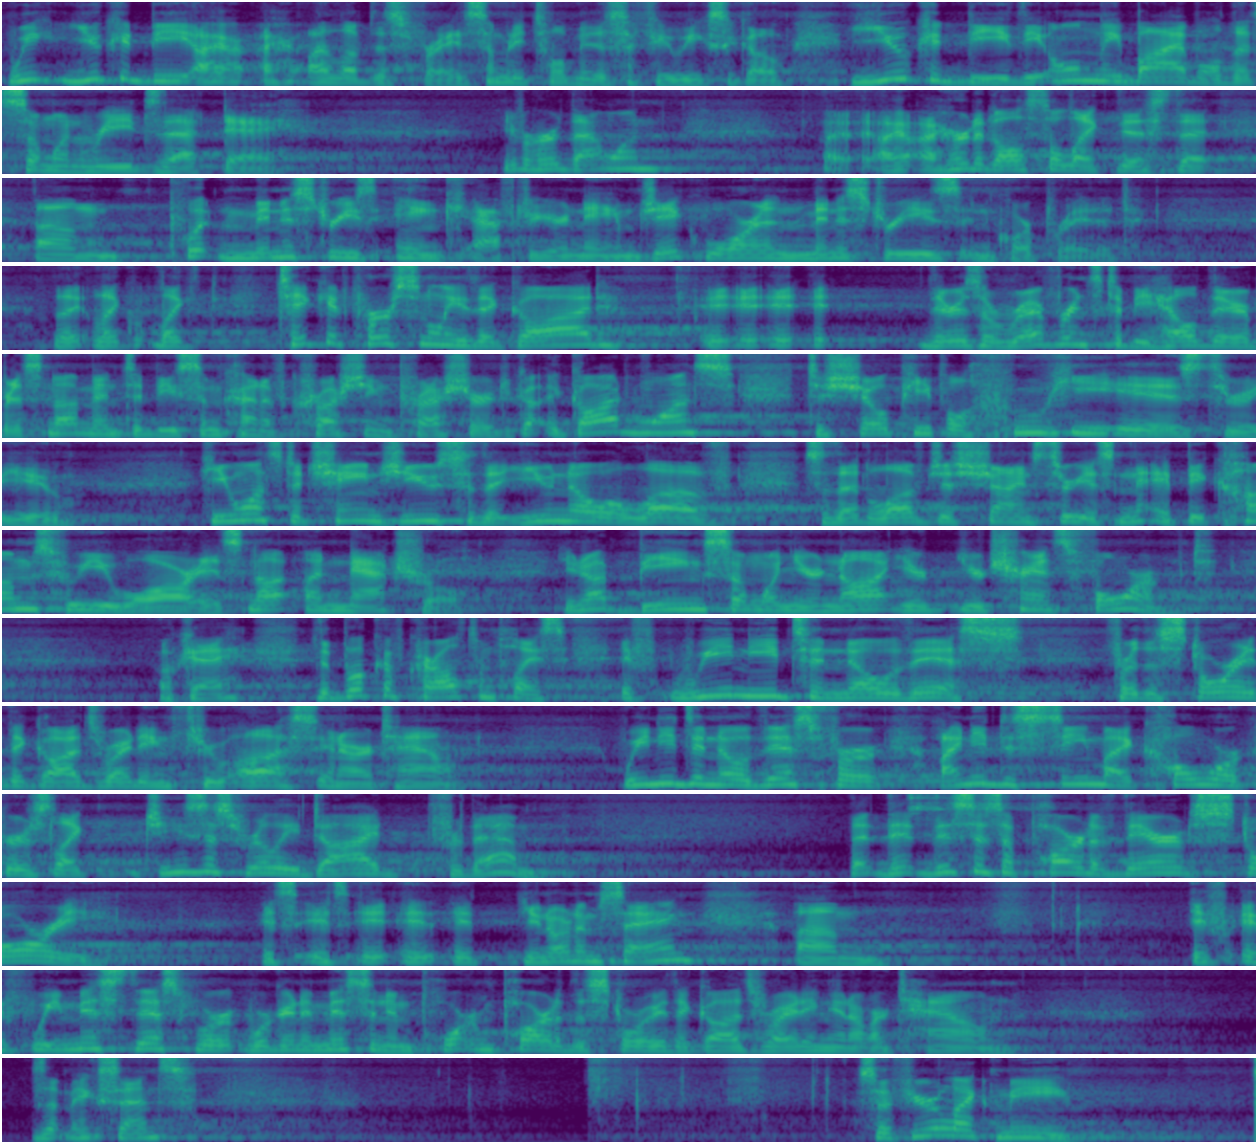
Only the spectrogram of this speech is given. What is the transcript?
we, you could be, I, I love this phrase. Somebody told me this a few weeks ago. You could be the only Bible that someone reads that day. You ever heard that one? I, I heard it also like this that um, put Ministries Inc. after your name, Jake Warren Ministries Incorporated. Like, like, like take it personally that God, it, it, it, there's a reverence to be held there, but it's not meant to be some kind of crushing pressure. God wants to show people who He is through you. He wants to change you so that you know a love, so that love just shines through you. It becomes who you are. It's not unnatural. You're not being someone you're not, you're, you're transformed okay? The book of Carleton Place, if we need to know this for the story that God's writing through us in our town, we need to know this for, I need to see my coworkers like Jesus really died for them. That this is a part of their story. It's, it's, it, it, it you know what I'm saying? Um, if, if we miss this, we're, we're going to miss an important part of the story that God's writing in our town. Does that make sense? So if you're like me,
